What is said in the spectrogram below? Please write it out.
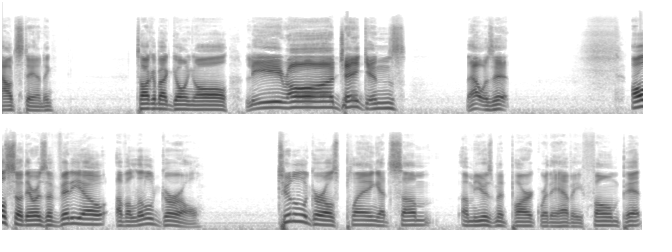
Outstanding. Talk about going all Leeroy Jenkins. That was it. Also, there was a video of a little girl, two little girls playing at some amusement park where they have a foam pit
